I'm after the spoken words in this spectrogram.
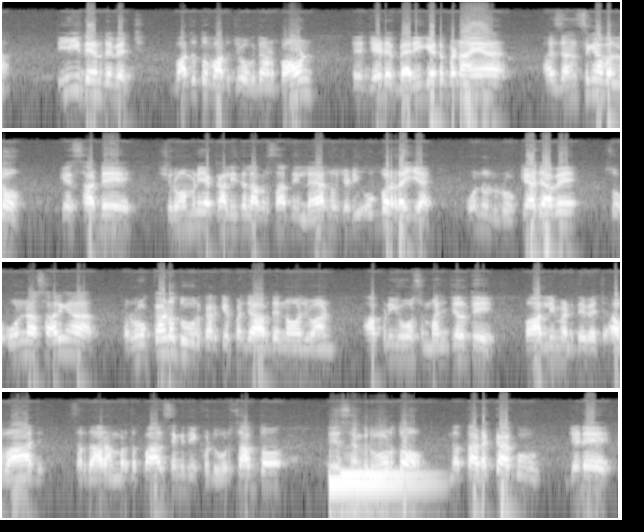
30 ਦਿਨ ਦੇ ਵਿੱਚ ਵੱਧ ਤੋਂ ਵੱਧ ਯੋਗਦਾਨ ਪਾਉਣ ਤੇ ਜਿਹੜੇ ਬੈਰੀਗੇਟ ਬਣਾਏ ਆ ਏਜੰਸੀਆਂ ਵੱਲੋਂ ਕਿ ਸਾਡੇ ਸ਼੍ਰੋਮਣੀ ਅਕਾਲੀ ਦਲ ਅੰਮ੍ਰਿਤਸਰ ਦੀ ਲਹਿਰ ਨੂੰ ਜਿਹੜੀ ਉੱਭਰ ਰਹੀ ਹੈ, ਉਹਨੂੰ ਰੋਕਿਆ ਜਾਵੇ। ਸੋ ਉਹਨਾਂ ਸਾਰੀਆਂ ਰੋਕਾਂ ਨੂੰ ਦੂਰ ਕਰਕੇ ਪੰਜਾਬ ਦੇ ਨੌਜਵਾਨ ਆਪਣੀ ਉਸ ਮੰਜ਼ਿਲ ਤੇ ਪਾਰਲੀਮੈਂਟ ਦੇ ਵਿੱਚ ਆਵਾਜ਼ ਸਰਦਾਰ ਅਮਰਤਪਾਲ ਸਿੰਘ ਜੀ ਖਡੂਰ ਸਾਹਿਬ ਤੋਂ ਤੇ ਸੰਗਰੂਰ ਤੋਂ ਨਧੜਕ ਆਗੂ ਜਿਹੜੇ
